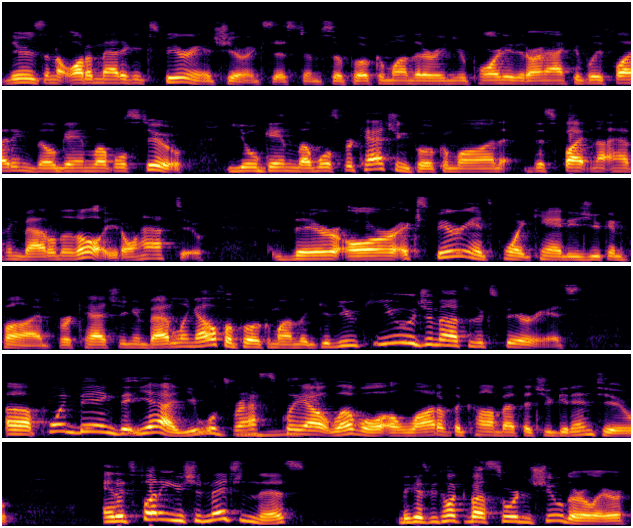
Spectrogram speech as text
there's an automatic experience sharing system, so Pokemon that are in your party that aren't actively fighting, they'll gain levels too. You'll gain levels for catching Pokemon despite not having battled at all. You don't have to. There are experience point candies you can find for catching and battling alpha Pokemon that give you huge amounts of experience. Uh, point being that yeah, you will drastically outlevel a lot of the combat that you get into. And it's funny you should mention this because we talked about Sword and Shield earlier,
